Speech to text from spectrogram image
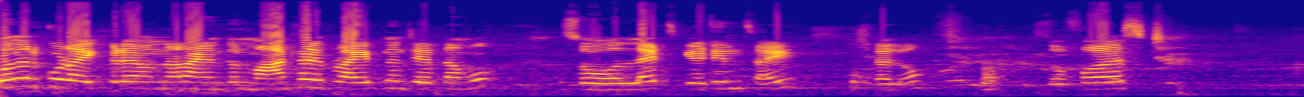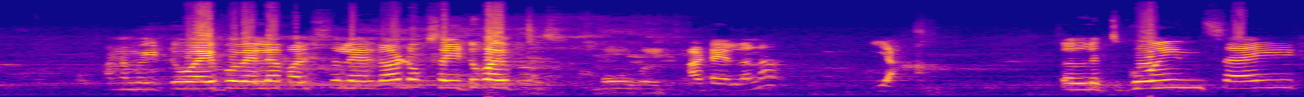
ఓనర్ కూడా ఇక్కడే ఉన్నారు. ఆయనతో మాట్లాడే ప్రయత్నం చేద్దాము. సో లెట్స్ గెట్ ఇన్ సైడ్ చలో సో ఫస్ట్ మనం ఇటువైపు వెళ్ళే పరిస్థితి లేదు కాబట్టి ఒకసారి ఇటువైపు అటు వెళ్ళనా? యా సో లెట్స్ గో ఇన్ సైడ్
